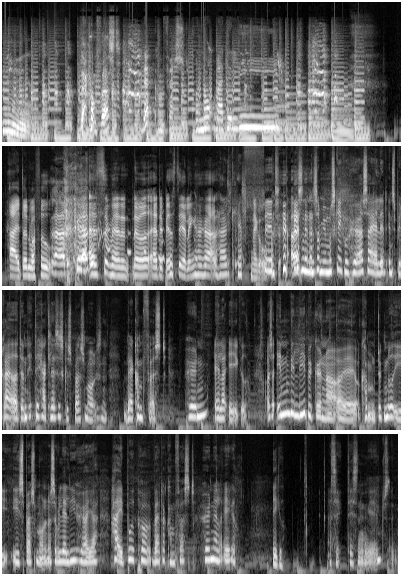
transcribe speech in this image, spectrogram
Hmm. Hvad kom først? Hvem kom først? Hvornår var det lige? Ej, den var fed. Ja, det Det er simpelthen noget af det bedste, jeg længe har hørt. Hold kæft, den er god. Fedt. Og sådan, som I måske kunne høre, så er jeg lidt inspireret af den, det her klassiske spørgsmål. Sådan, hvad kom først? Hønen eller ægget? Og så inden vi lige begynder at øh, komme dykke ned i, i spørgsmålene, så vil jeg lige høre jer. Har I et bud på, hvad der kom først? Hønen eller ægget? Ægget. Altså, det er sådan... Øh, sådan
